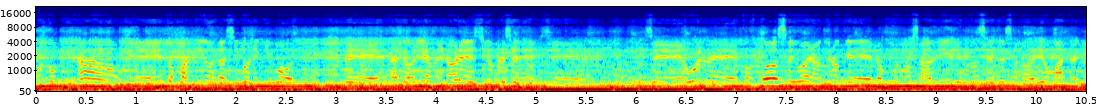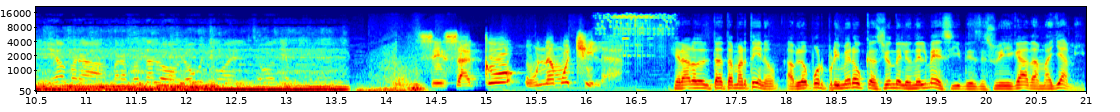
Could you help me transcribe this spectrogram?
muy complicado. Eh, estos partidos así con equipos de, de categorías menores siempre se, se, se, vuelve costoso y bueno, creo que lo pudimos abrir, entonces eso nos dio más tranquilidad para, para afrontar lo, lo último del segundo tiempo. Se sacó una mochila. Gerardo del Tata Martino habló por primera ocasión de Lionel Messi desde su llegada a Miami.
